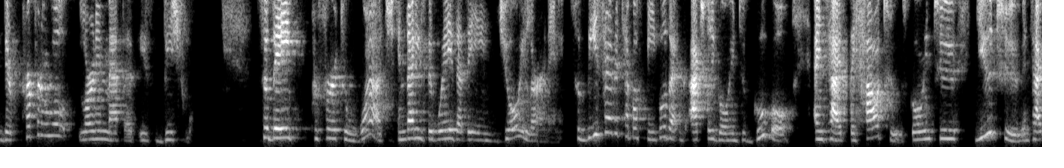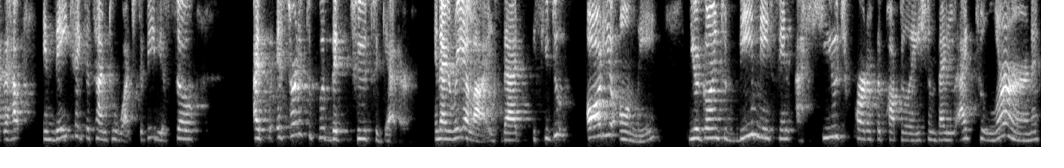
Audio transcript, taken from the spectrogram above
their preferable learning method is visual. So they prefer to watch, and that is the way that they enjoy learning. So these are the type of people that actually go into Google and type the how-tos, go into YouTube and type the how, and they take the time to watch the videos. So I, I started to put the two together. And I realized that if you do audio only, you're going to be missing a huge part of the population that like to learn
